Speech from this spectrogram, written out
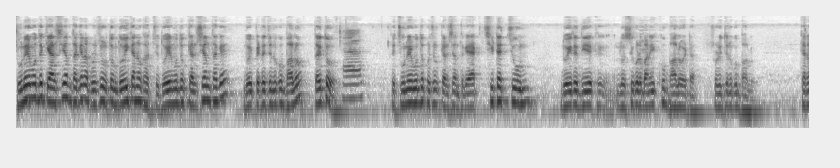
চুনের মধ্যে ক্যালসিয়াম থাকে না প্রচুর তুমি দই কেন খাচ্ছ? দইয়ের মধ্যে ক্যালসিয়াম থাকে দই পেটের জন্য খুব ভালো তাই তো? হ্যাঁ। চুনের মধ্যে প্রচুর ক্যালসিয়াম থাকে এক ছিটের চুন দইতে দিয়ে লস্যি করে বানিয়ে খুব ভালো এটা শরীরের জন্য খুব ভালো। কেন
